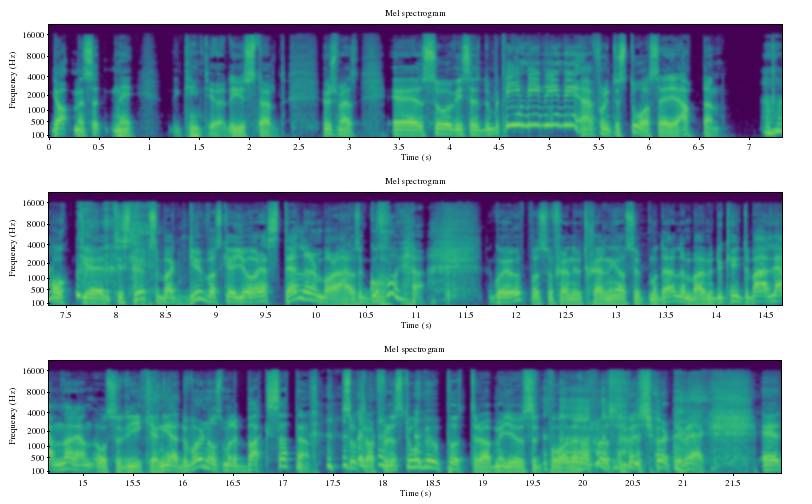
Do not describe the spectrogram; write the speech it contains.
Ja, men så, nej, det kan jag inte göra. Det är ju stöld. Hur som helst. Eh, så visar det sig, här får du inte stå, säger appen. Och eh, till slut så bara, gud vad ska jag göra? Jag ställer den bara här och så går jag. Så går jag upp och så får jag en utskällning av supermodellen. Bara, men du kan ju inte bara lämna den. Och så gick jag ner. Då var det någon som hade baxat den. Såklart, för den stod och puttrade med ljuset på den och så hade kört iväg. Eh,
